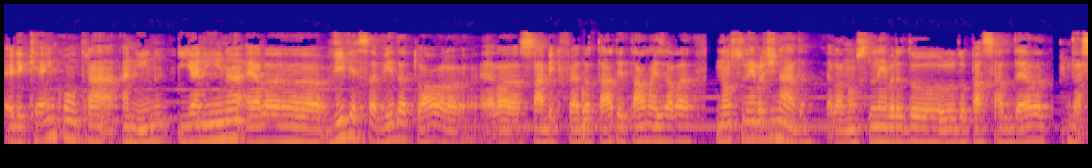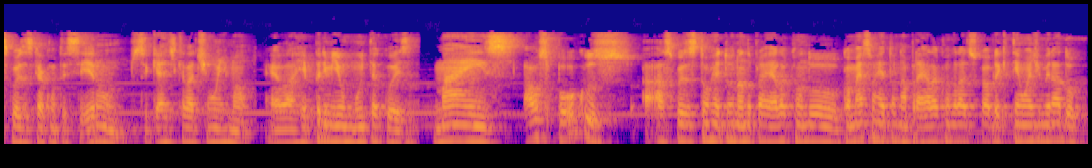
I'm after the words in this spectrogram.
ele quer encontrar a Nina, e a Nina, ela vive essa vida atual, ela, ela sabe que foi adotada e tal, mas ela não se lembra de nada. Ela não se lembra do, do passado dela, das coisas que aconteceram, sequer de que ela tinha um irmão. Ela reprimiu muita coisa. Mas, aos poucos, as coisas estão retornando pra ela quando... Começam a retornar pra ela quando ela descobre que tem um admirador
